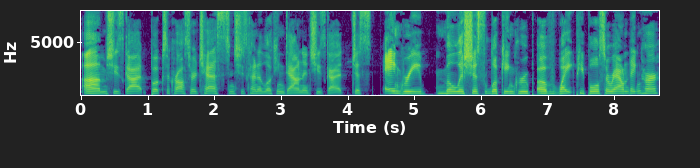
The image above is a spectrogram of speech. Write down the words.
Um, she's got books across her chest and she's kind of looking down and she's got just angry, malicious looking group of white people surrounding her.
